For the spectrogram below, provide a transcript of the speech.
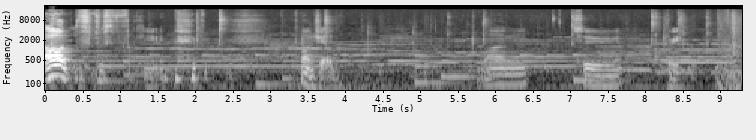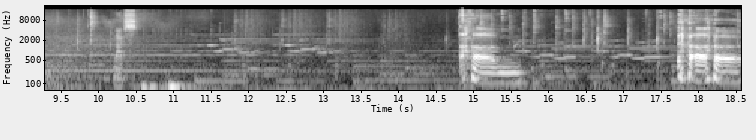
Oh! Fuck you. come on, Shade. One, two, three. Nice. Um... uh...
